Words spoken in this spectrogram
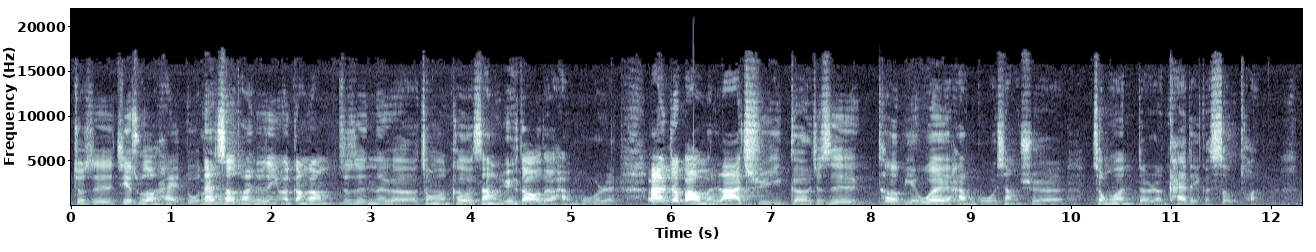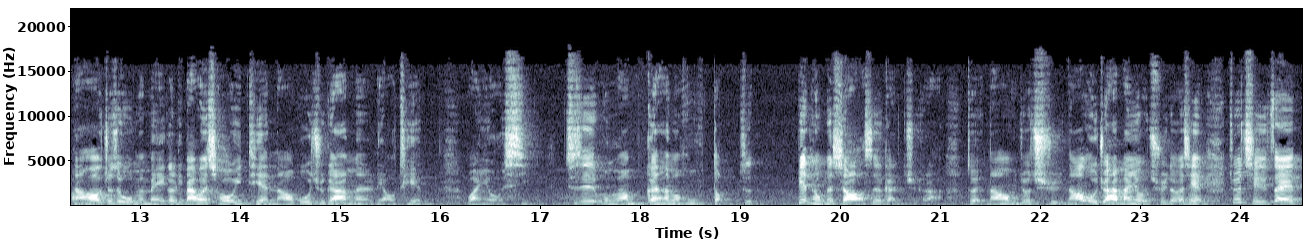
就是接触到太多，但社团就是因为刚刚就是那个中文课上遇到的韩国人，他们就把我们拉去一个就是特别为韩国想学中文的人开的一个社团。然后就是我们每一个礼拜会抽一天，然后过去跟他们聊天、玩游戏，就是我们要跟他们互动，就变成我们是小老师的感觉啦。对，然后我们就去，然后我觉得还蛮有趣的，而且就其实，在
